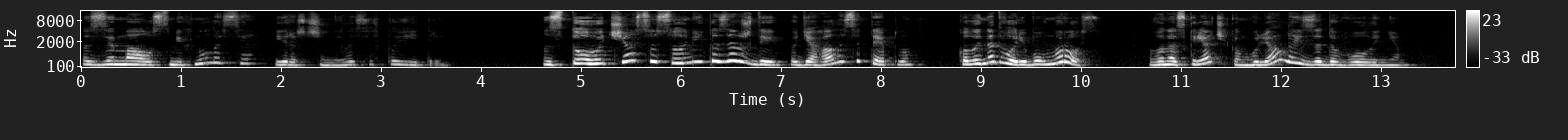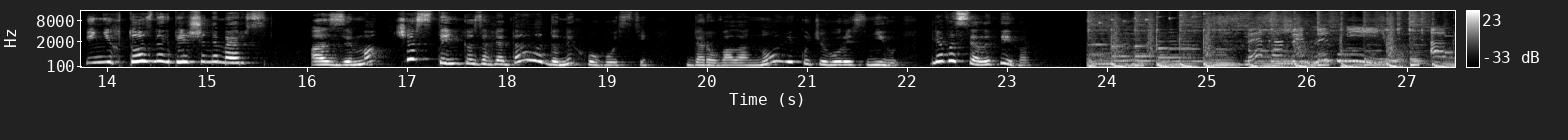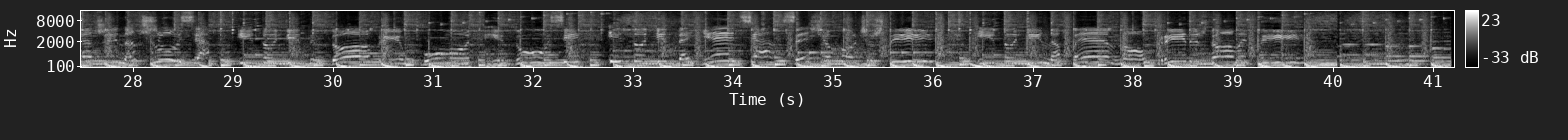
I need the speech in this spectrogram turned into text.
Зима усміхнулася і розчинилася в повітрі. З того часу Соломійка завжди одягалася тепло, коли на дворі був мороз. Вона з крячиком гуляла із задоволенням, і ніхто з них більше не мерз. А зима частенько заглядала до них у гості, дарувала нові кучугури снігу для веселих ігор. Не кажи не змію, а кажи навчуся. І тоді ти в добрім гуморі і дусі, і тоді дається все, що хочеш ти.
